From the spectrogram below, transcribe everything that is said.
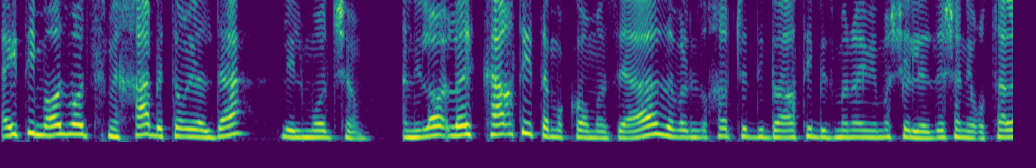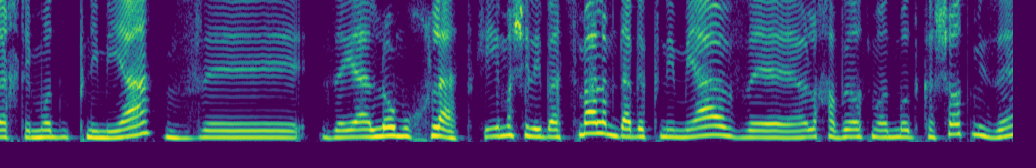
הייתי מאוד מאוד שמחה בתור ילדה ללמוד שם. אני לא, לא הכרתי את המקום הזה אז, אבל אני זוכרת שדיברתי בזמנו עם אמא שלי על זה שאני רוצה ללכת ללמוד בפנימייה, וזה היה לא מוחלט, כי אמא שלי בעצמה למדה בפנימייה, והיו לה חוויות מאוד מאוד קשות מזה,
